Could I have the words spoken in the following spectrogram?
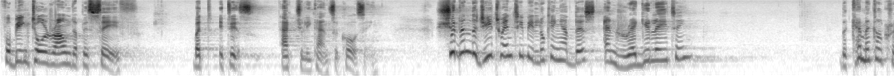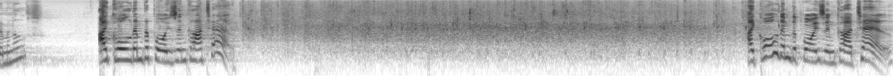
for being told Roundup is safe, but it is actually cancer causing. Shouldn't the G20 be looking at this and regulating the chemical criminals? I call them the poison cartel. I call them the poison cartel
